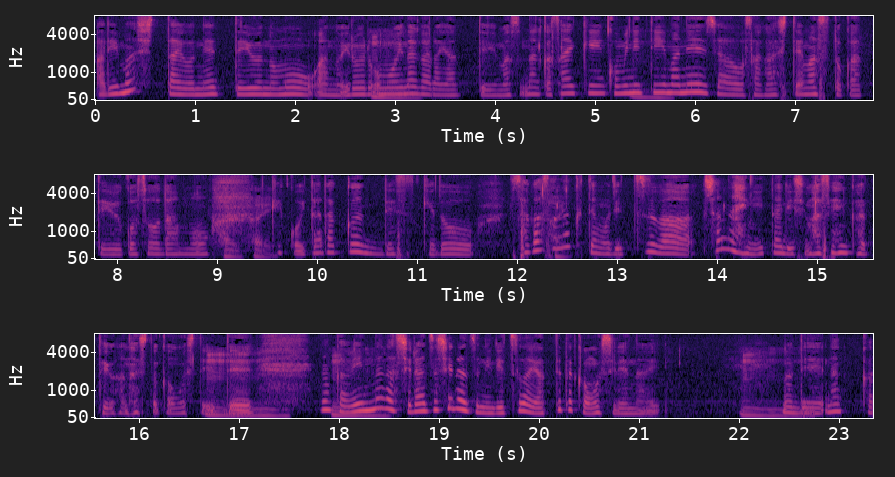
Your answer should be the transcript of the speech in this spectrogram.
ありましたよねっていうのもあのいろいろ思いながらやっています、なんか最近コミュニティマネージャーを探してますとかっていうご相談も結構いただくんですけど探さなくても実は社内にいたりしませんかっていう話とかもしていて、うんなんかみんなが知らず知らずに実はやってたかもしれないのでなんか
